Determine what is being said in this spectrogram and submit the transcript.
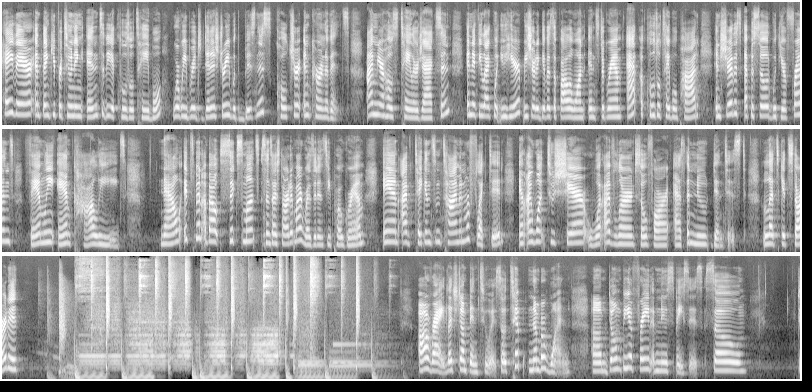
Hey there, and thank you for tuning in to the Occlusal Table, where we bridge dentistry with business, culture, and current events. I'm your host, Taylor Jackson, and if you like what you hear, be sure to give us a follow on Instagram at Occlusal Table Pod and share this episode with your friends, family, and colleagues. Now, it's been about six months since I started my residency program, and I've taken some time and reflected, and I want to share what I've learned so far as a new dentist. Let's get started. All right, let's jump into it. So, tip number one um, don't be afraid of new spaces. So,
